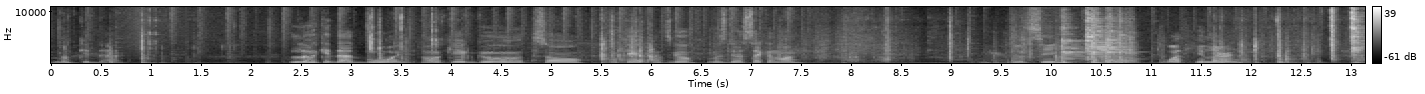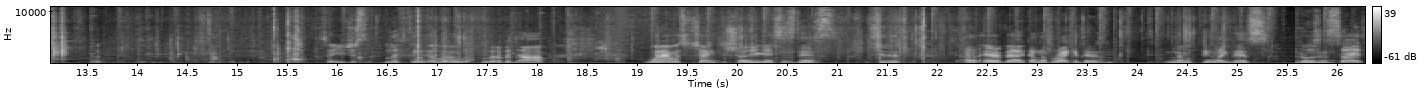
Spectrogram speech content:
Look at that. Look at that boy. Okay, good. So, okay, let's go. Let's do a second one. Let's see what he learned. So you're just lifting a little, little bit up. What I was trying to show you guys is this. See this an airbag on the bracket. There's a little pin like this. Goes inside,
